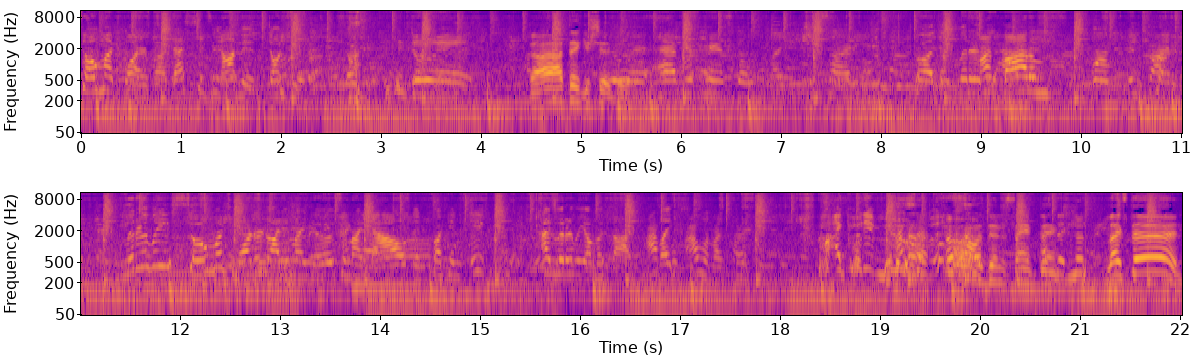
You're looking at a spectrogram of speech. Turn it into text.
so much water, bro. That shit's not move. Don't do it, bro. Don't do it. Do it. I I think you should Do do. it. Have your pants go like inside of you. Bro, they literally My had- bottoms were inside of. Literally, so much water got in my nose and my mouth and fucking it. I literally almost died. I, Like, I would like. I couldn't move. I was doing the same thing. said no. Lexton!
